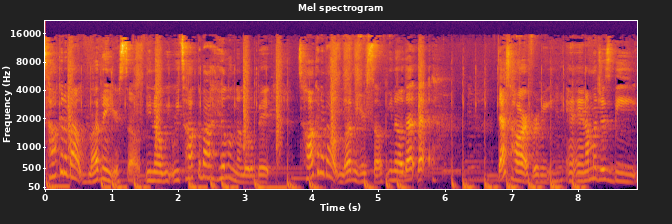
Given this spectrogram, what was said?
talking about loving yourself, you know, we, we talked about healing a little bit. Talking about loving yourself, you know, that that that's hard for me. And, and I'm gonna just be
